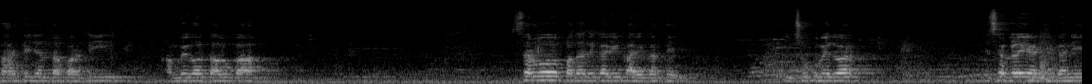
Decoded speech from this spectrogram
भारतीय जनता पार्टी आंबेगाव तालुका सर्व पदाधिकारी कार्यकर्ते इच्छुक उमेदवार हे सगळे या ठिकाणी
